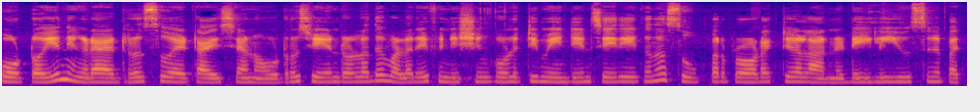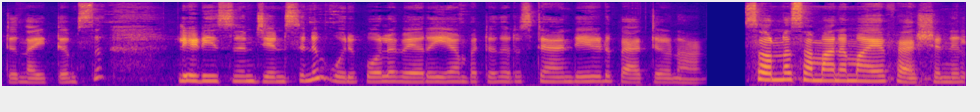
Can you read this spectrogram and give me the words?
ഫോട്ടോയും നിങ്ങളുടെ അഡ്രസ്സുമായിട്ട് അയച്ചാണ് ഓർഡർ ചെയ്യേണ്ടുള്ളത് വളരെ ഫിനിഷിംഗ് ക്വാളിറ്റി മെയിന്റെയിൻ ചെയ്തിരിക്കുന്ന സൂപ്പർ പ്രോഡക്റ്റുകളാണ് ഡെയിലി യൂസിന് പറ്റുന്ന ഐറ്റംസ് ലേഡീസിനും ജെൻസിനും ഒരുപോലെ വെയർ ചെയ്യാൻ പറ്റുന്ന ഒരു സ്റ്റാൻഡേർഡ് പാറ്റേൺ ആണ്. സ്വർണ സമാനമായ ഫാഷനിൽ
